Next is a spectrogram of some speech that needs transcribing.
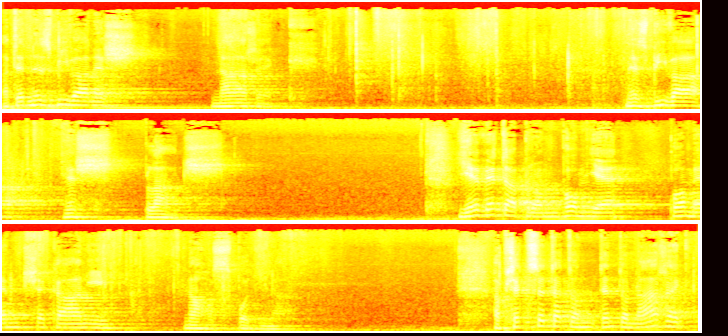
A teď nezbývá než nářek. Nezbývá než pláč. Je věta pro, po mně, po mém čekání na hospodina. A přece tato, tento nářek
